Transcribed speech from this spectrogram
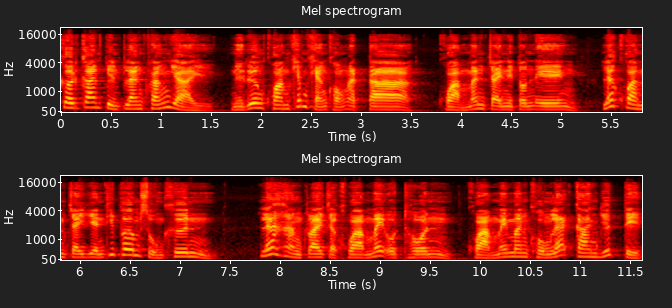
เกิดการเปลี่ยนแปลงครั้งใหญ่ในเรื่องความเข้มแข็งของอัตตราความมั่นใจในตนเอง และความใจเย็นที่เพิ่มสูงขึ้น และห่างไกลจากความไม่อดทน ความไม่มั่นคงและการยึดติด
